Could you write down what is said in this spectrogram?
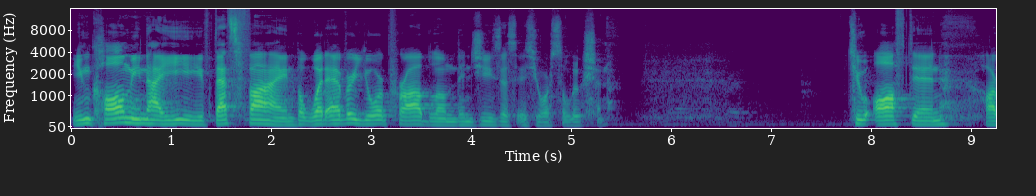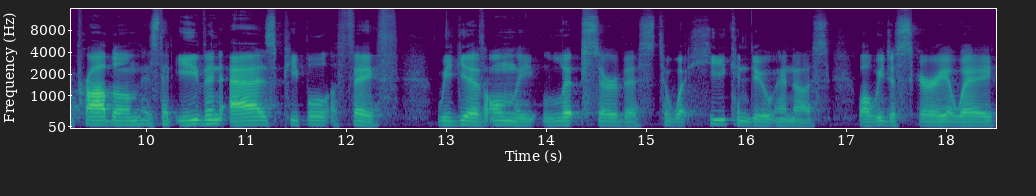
You can call me naive, that's fine, but whatever your problem, then Jesus is your solution. Too often, our problem is that even as people of faith, we give only lip service to what He can do in us while we just scurry away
